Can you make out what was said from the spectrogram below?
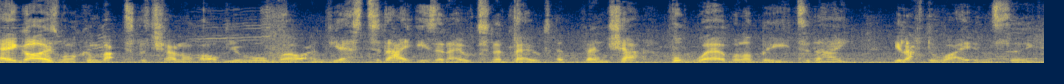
Hey guys, welcome back to the channel. Hope you're all well. And yes, today is an out and about adventure. But where will I be today? You'll have to wait and see.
